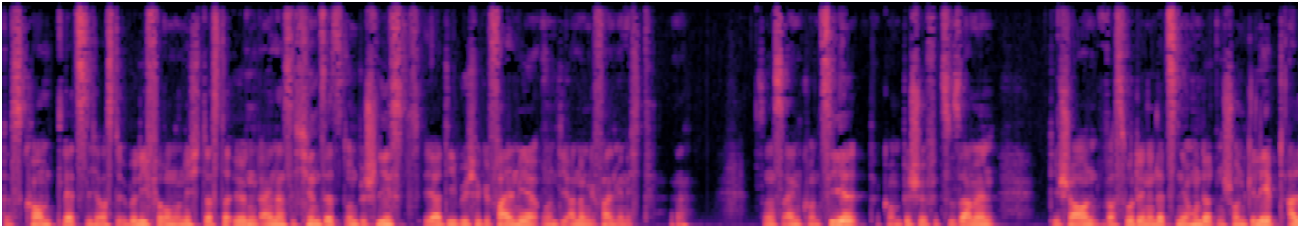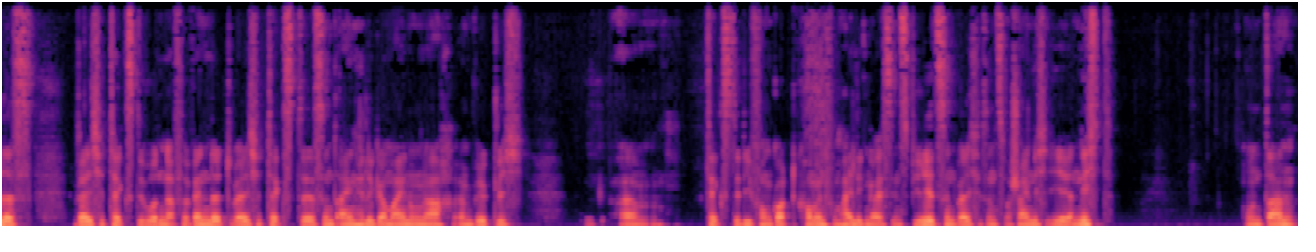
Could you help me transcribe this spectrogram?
Das kommt letztlich aus der Überlieferung und nicht, dass da irgendeiner sich hinsetzt und beschließt, ja, die Bücher gefallen mir und die anderen gefallen mir nicht. Ja. Sondern es ist ein Konzil, da kommen Bischöfe zusammen, die schauen, was wurde in den letzten Jahrhunderten schon gelebt, alles, welche Texte wurden da verwendet, welche Texte sind einhelliger Meinung nach ähm, wirklich ähm, Texte, die von Gott kommen, vom Heiligen Geist inspiriert sind, welche sind es wahrscheinlich eher nicht. Und dann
